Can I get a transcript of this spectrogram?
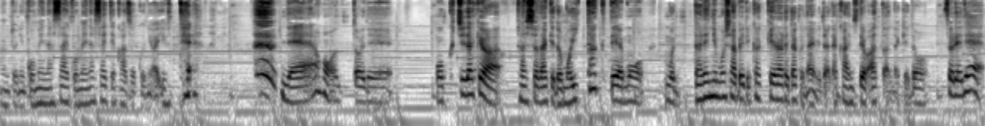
本当にごめんなさいごめんなさいって家族には言って。ねえ本当に。もう口だけは達者だけどもう痛くてもうもう誰にも喋りかけられたくないみたいな感じではあったんだけどそれで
